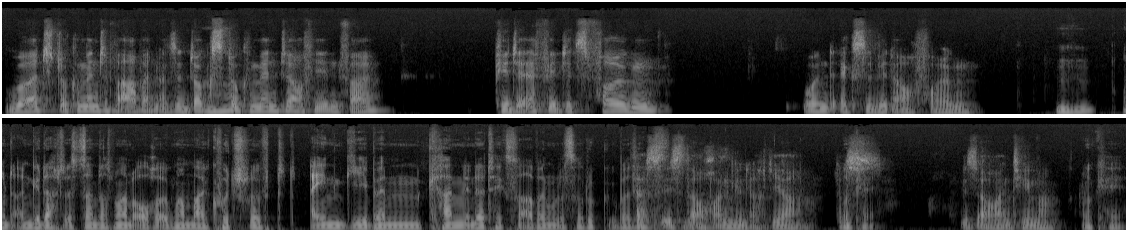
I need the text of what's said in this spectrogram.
Word-Dokumente verarbeiten, also Docs-Dokumente auf jeden Fall. PDF wird jetzt folgen und Excel wird auch folgen. Mhm. Und angedacht ist dann, dass man auch irgendwann mal Kurzschrift eingeben kann in der Textverarbeitung das rückübersetzt. Das ist auch angedacht, ja. Das Okay. ist auch ein Thema. Okay,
